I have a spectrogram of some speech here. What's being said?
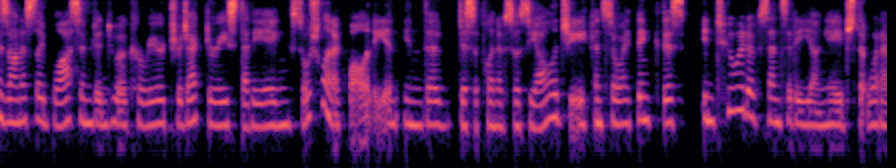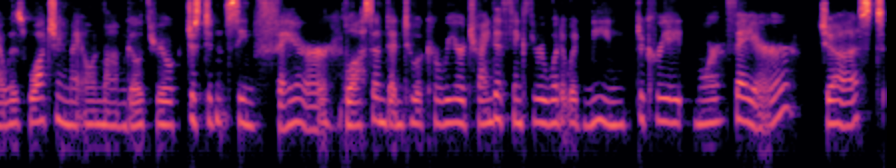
has honestly blossomed into a career trajectory studying social inequality in, in the discipline of sociology. And so I think this intuitive sense at a young age that what I was watching my own mom go through just didn't seem fair blossomed into a career trying to think through what it would mean to create more fair just,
